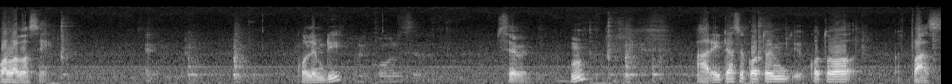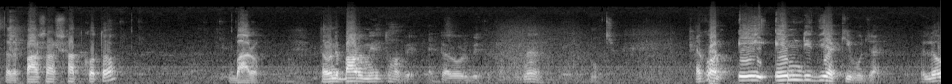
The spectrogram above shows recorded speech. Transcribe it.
কলাম আছে? Column D? সেভেন হুম? আর এটা আছে কত কত পাঁচ? তাহলে পাঁচ আর সাত কত? বারো। তার মানে বারো মিলতে হবে একটা রোড ভিতরে না? আচ্ছা। এখন এই এমডি দিয়া কি বোঝায়? হ্যালো?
